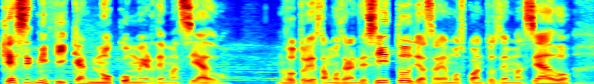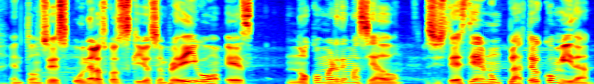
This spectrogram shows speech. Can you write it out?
¿Qué significa no comer demasiado? Nosotros ya estamos grandecitos, ya sabemos cuánto es demasiado. Entonces, una de las cosas que yo siempre digo es no comer demasiado. Si ustedes tienen un plato de comida,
